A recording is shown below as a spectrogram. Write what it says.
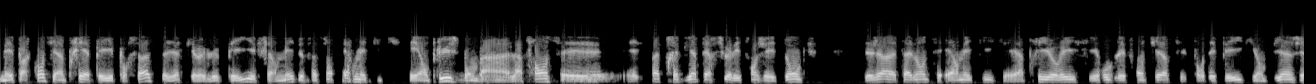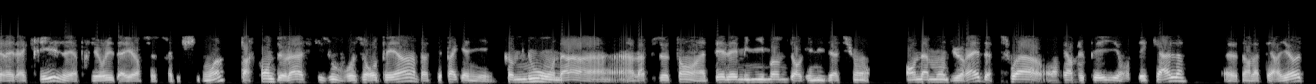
Mais par contre, il y a un prix à payer pour ça, c'est-à-dire que le pays est fermé de façon hermétique. Et en plus, bon, bah, la France est, pas très bien perçue à l'étranger. Donc, déjà, la Thaïlande, c'est hermétique. Et a priori, s'ils rouvrent les frontières, c'est pour des pays qui ont bien géré la crise. Et a priori, d'ailleurs, ce serait les Chinois. Par contre, de là à ce qu'ils ouvrent aux Européens, bah, c'est pas gagné. Comme nous, on a un laps de temps, un délai minimum d'organisation en amont du raid, soit on regarde le pays, on décale euh, dans la période,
